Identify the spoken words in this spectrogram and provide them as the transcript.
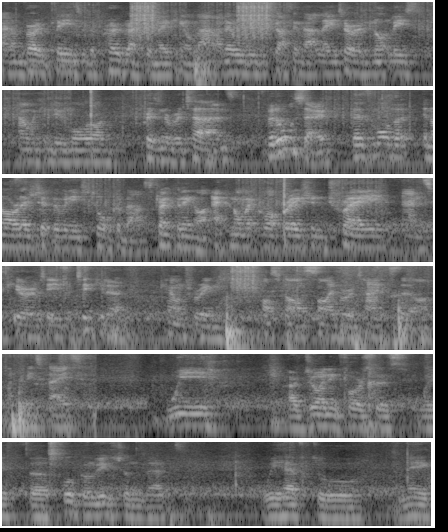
and I'm very pleased with the progress we're making on that. I know we'll be discussing that later and not least how we can do more on prisoner returns. But also, there's more that in our relationship that we need to talk about, strengthening our economic cooperation, trade and security, in particular countering hostile cyber attacks that our countries face. We are joining forces with full conviction that we have to make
